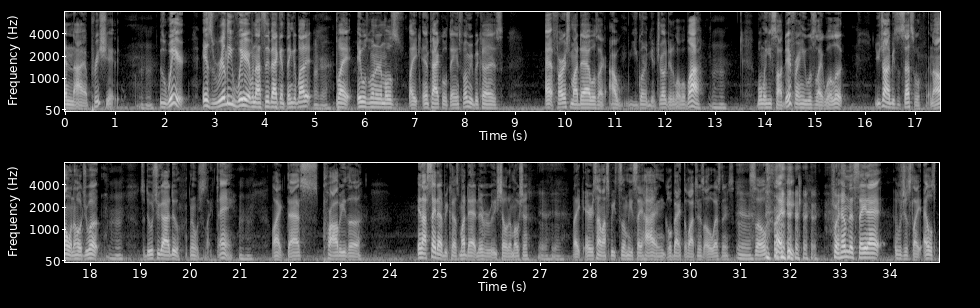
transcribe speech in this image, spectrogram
And I appreciate it. Mm-hmm. It's weird. It's really weird when I sit back and think about it. Okay. but it was one of the most like impactful things for me because at first my dad was like, "Are you going to be a drug dealer?" Blah blah blah. Mm-hmm. But when he saw different, he was like, "Well, look, you trying to be successful, and I don't want to hold you up. Mm-hmm. So do what you gotta do." And it was just like, "Dang, Mm-hmm. like that's probably the." And I say that because my dad never really showed emotion. Yeah. Yeah. Like every time I speak to him, he say hi and go back to watching his old westerns. Yeah. So like for him to say that, it was just like it was.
